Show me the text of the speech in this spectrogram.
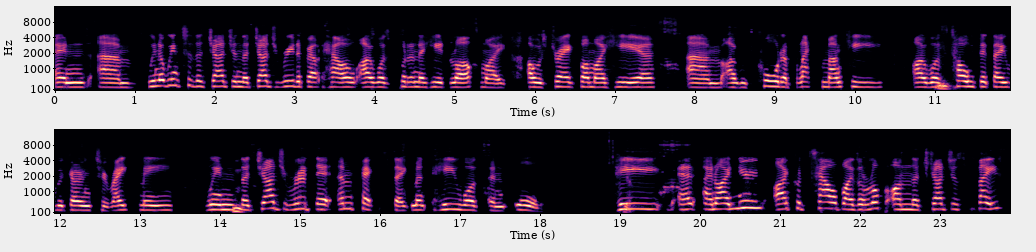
And um, when I went to the judge, and the judge read about how I was put in a headlock, my I was dragged by my hair, um, I was called a black monkey, I was mm. told that they were going to rape me. When mm. the judge read that impact statement, he was in awe. He yeah. and, and I knew I could tell by the look on the judge's face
